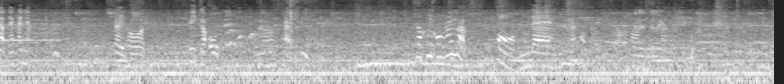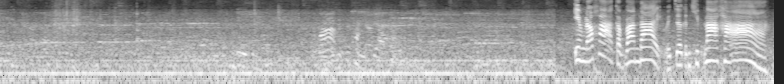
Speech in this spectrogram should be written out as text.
กัดได้แค่เนี้ยไก่ทอด ปีกกระอกเนื้อแถมปีกแล้วคือเขาให้แบบหอมแดงใช่ไหมหอมแดงเจียวหอด ว่อมเดียว อิ่มแล้วค่ะ กลับบ้านได้ ไว้เจอกันคลิปหน้าค่ะ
